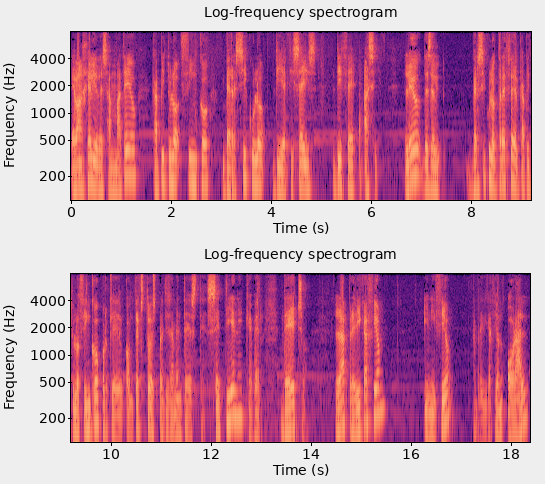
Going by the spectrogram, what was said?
Evangelio de San Mateo, capítulo 5, versículo 16, dice así. Leo desde el versículo 13 del capítulo 5 porque el contexto es precisamente este. Se tiene que ver. De hecho, la predicación inició, la predicación oral,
